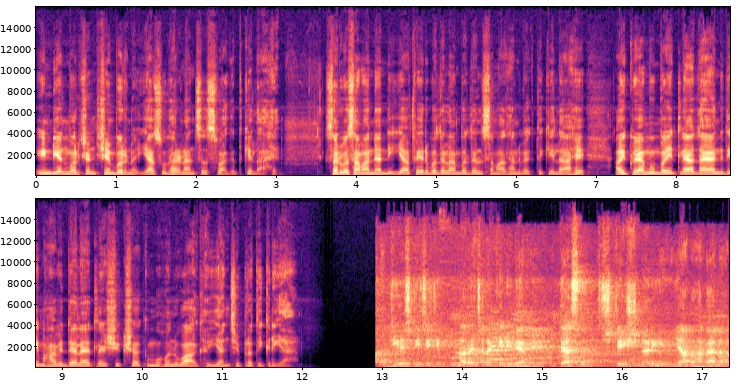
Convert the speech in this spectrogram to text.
इंडियन मर्चंट चेंबरनं या सुधारणांचं स्वागत केलं आहे. सर्वसामान्यांनी या फेरबदलांबद्दल समाधान व्यक्त केलं आहे. ऐकूया मुंबईतल्या दयानिधी महाविद्यालयातले शिक्षक मोहन वाघ यांची प्रतिक्रिया. जीएसटीची जी पुनर्रचना केलेली आहे त्यातून स्टेशनरी या भागाला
